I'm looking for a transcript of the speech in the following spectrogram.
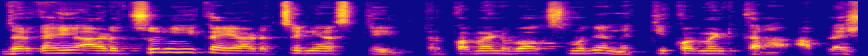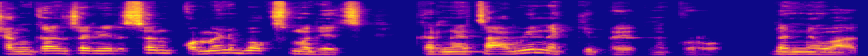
जर काही अडचणी काही अडचणी असतील तर कमेंट बॉक्समध्ये नक्की कमेंट करा. आपल्या शंकांचं निरसन कॉमेंट बॉक्समध्येच करण्याचा आम्ही नक्की प्रयत्न करू. धन्यवाद.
